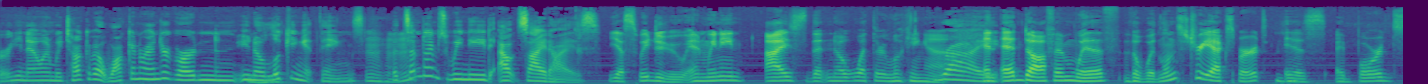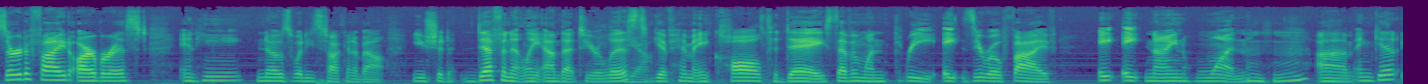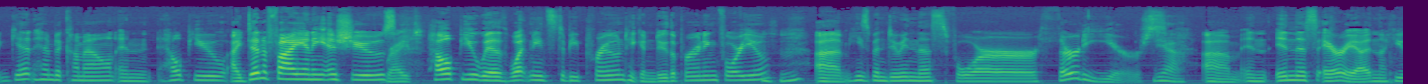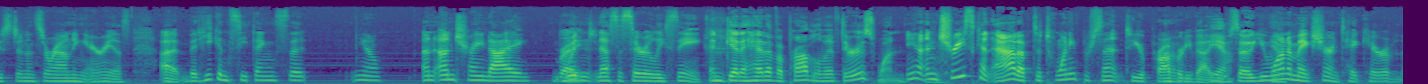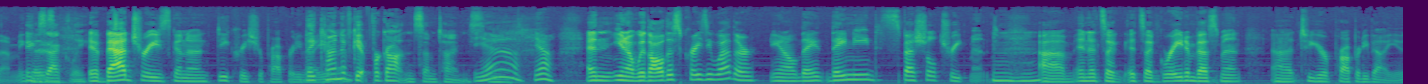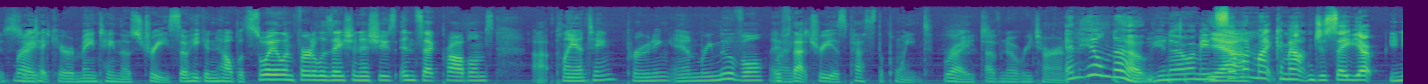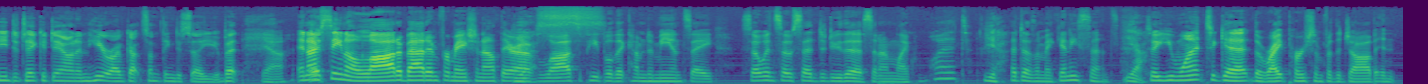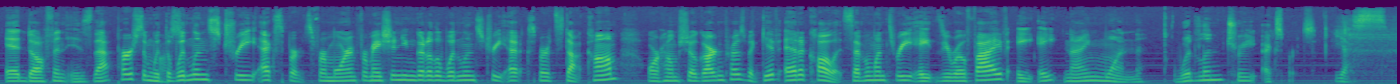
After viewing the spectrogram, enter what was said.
or, you know, and we talk about walking around your garden and, you know, looking at things. But Mhm. sometimes we need outside eyes. Yes, we do. And we need eyes that know what they're looking at. Right. And Ed Doffin with the Woodlands Tree Expert Mm-hmm. is a board certified arborist and he knows what he's talking about. You should definitely add that to your list. Yeah. Give him a call today 713 805 8891 Mm-hmm. um, and get get him to come out and help you identify any issues Right. help you with what needs to be pruned he can do the pruning for you Mhm. um, he's been doing this for 30 years Yeah. um, in in this area in the houston and surrounding areas uh, but he can see things that you know an untrained eye Right. wouldn't necessarily see And get ahead of a problem if there is one. yeah, and trees can add up to 20% to your property Oh, value. yeah. So you Yeah. want to make sure and take care of them. because Exactly. A bad tree is going to decrease your property value. They kind of get forgotten sometimes. Yeah, yeah. And, you know, with all this crazy weather, you know, they, they need special treatment. Mhm. Um, and it's a, it's a great investment uh, to your property values Right. to take care and maintain those trees. So he can help with soil and fertilization issues, insect problems, uh, planting, pruning, and removal if Right. that tree is past the point Right. of no return. And he'll know, you know. I mean, Yeah. someone might come out and just say, "Yep, you need to take it down." And here, I've got something to sell you. But Yeah. And I've seen a lot of bad information out there. I have lots of people that come to me and say, so and so said to do this. And I'm like, what? Yeah. That doesn't make any sense. Yeah. So you want to get the right person for the job. And Ed Dolphin is that person with the Woodlands Tree Experts. For more information, you can go to the woodlandstreeexperts.com or Home Show Garden Pros. But give Ed a call at 713 805 8891. Woodland Tree Experts. Yes.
